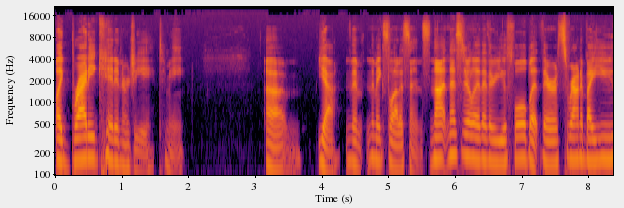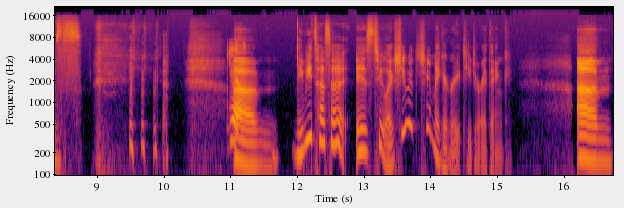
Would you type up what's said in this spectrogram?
like bratty kid energy to me. Um, yeah, that, that makes a lot of sense. Not necessarily that they're youthful, but they're surrounded by youths. Yeah. Um, maybe Tessa is too. Like she would, she would make a great teacher. I think. Um,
